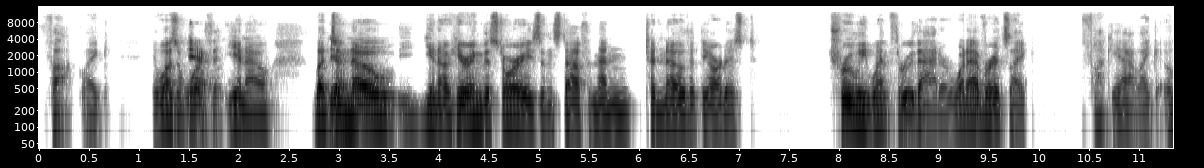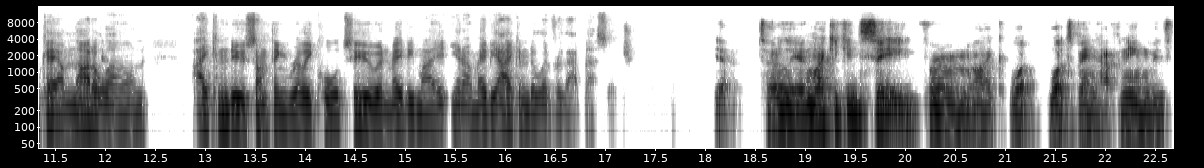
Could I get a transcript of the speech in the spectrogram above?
fuck, like it wasn't Yeah. worth it, you know. But Yeah. to know, you know, hearing the stories and stuff, and then to know that the artist truly went through that or whatever, it's like, fuck yeah, like, okay, I'm not alone. I can do something really cool too. And maybe my, you know, maybe I can deliver that message. Yeah, totally and like you can see from like what what's been happening with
